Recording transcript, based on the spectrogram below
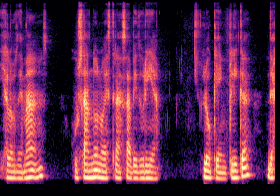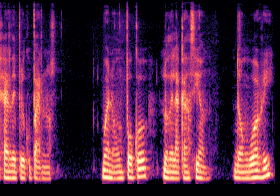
y a los demás usando nuestra sabiduría, lo que implica dejar de preocuparnos. Bueno, un poco lo de la canción Don't Worry,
